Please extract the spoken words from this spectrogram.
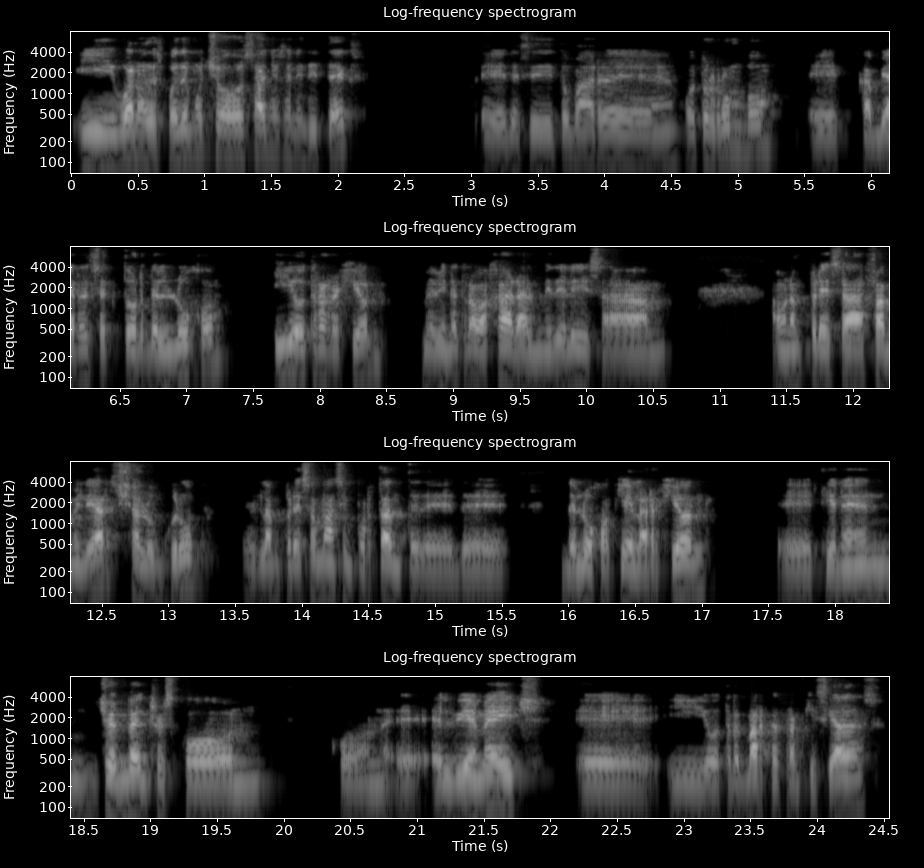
Y bueno, después de muchos años en Inditex, eh, decidí tomar eh, otro rumbo, eh, cambiar el sector del lujo y otra región. Me vine a trabajar al Middle East a, una empresa familiar, Shalom Group, es la empresa más importante de, de, lujo aquí en la región. Eh, tienen joint ventures con, con eh, LVMH y otras marcas franquiciadas,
